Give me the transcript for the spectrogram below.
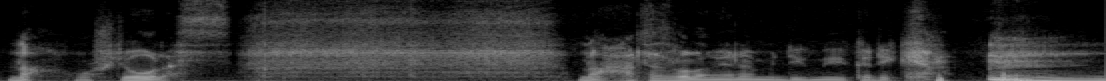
Na, most jó lesz. Na, hát ez valami nem mindig működik.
